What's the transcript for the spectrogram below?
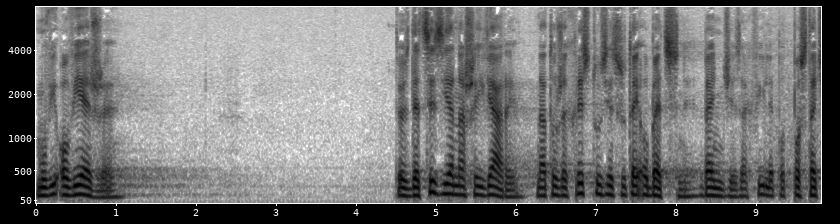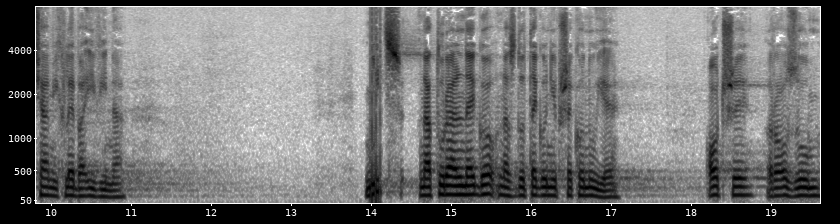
Mówi o wierze. To jest decyzja naszej wiary na to, że Chrystus jest tutaj obecny, będzie za chwilę pod postaciami chleba i wina. Nic naturalnego nas do tego nie przekonuje oczy, rozum,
